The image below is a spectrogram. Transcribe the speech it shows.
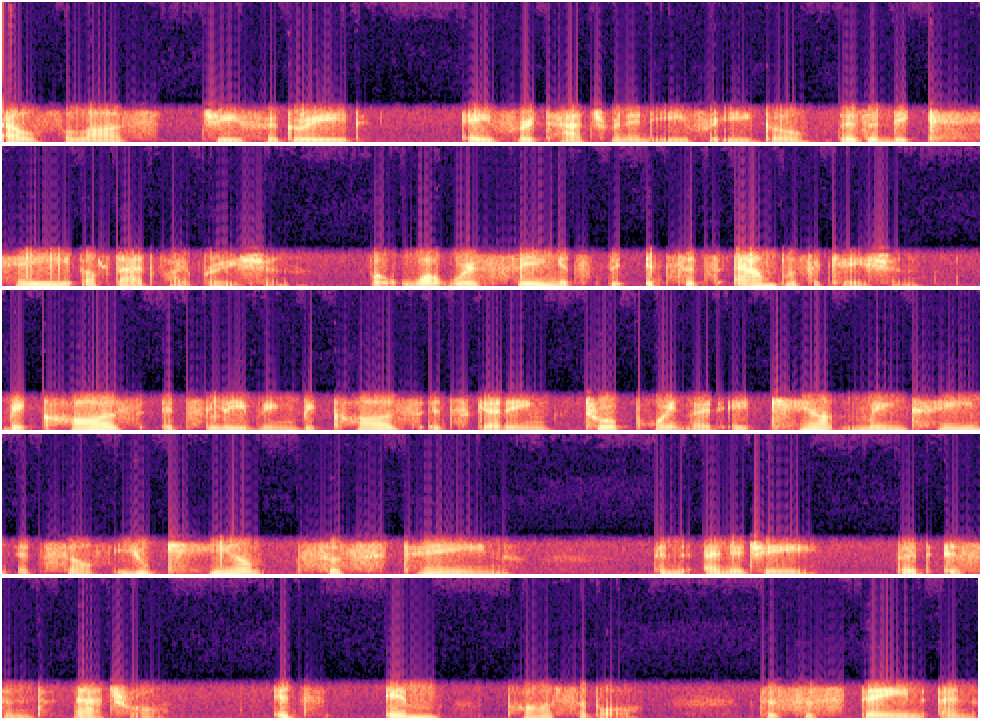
L for lust, G for greed, A for attachment, and E for ego. There's a decay of that vibration. But what we're seeing it's the, it's its amplification because it's leaving, because it's getting to a point that it can't maintain itself. You can't sustain an energy that isn't natural. It's impossible to sustain an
